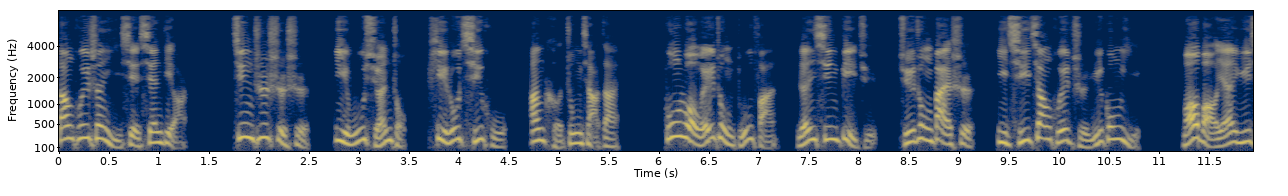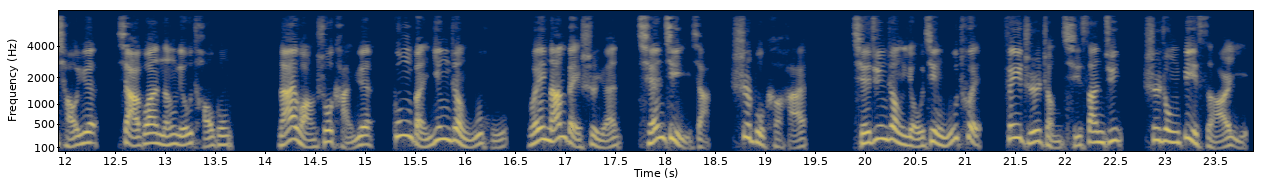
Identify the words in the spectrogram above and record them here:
当挥身以谢先帝耳。今之世事，亦无玄种，譬如骑虎，安可中下哉？公若为众独反，人心必举，举众败事，一其将回止于公矣。毛宝言于乔曰：“下官能留陶公。”乃往说侃曰：“公本英正无胡，为南北士元，前计以下，势不可骸。且军政有进无退，非止整齐三军，失众必死而已。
